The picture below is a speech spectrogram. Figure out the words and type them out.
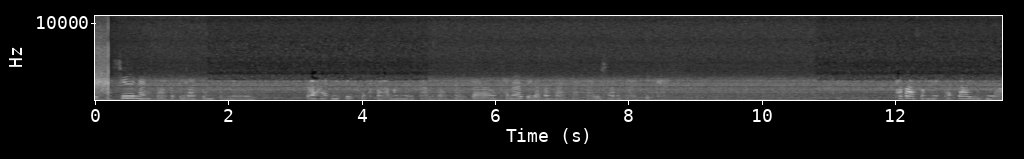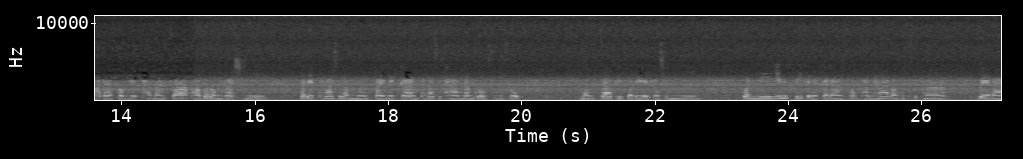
ดีค่ะ ชื่อนางสาวปฏิรัตน์บุญสำเนินรหัสนิสิต631133239คณะศิลปศาสตร์สาขาวิชาภาษาอังกฤษค่ะ พระบาทสมเด็จพระเจ้าอยู่หัว และสมเด็จพระนางเจ้าพระบรมราชินี เสด็จพระราชดำเนินไปในการพระราชทานน้ำหลวงทรงศพหม่อมเจ้าพิเศษราชนี วันนี้ 24 กรกฎาคม 2565 เวลา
